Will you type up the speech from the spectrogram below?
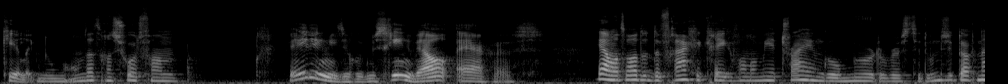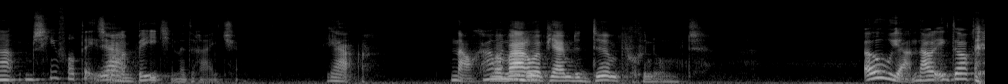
killing noemen? Omdat er een soort van... Weet ik niet zo goed. Misschien wel ergens. Ja, want we hadden de vraag gekregen van om meer triangle murderers te doen. Dus ik dacht, nou, misschien valt deze Ja. wel een beetje in het rijtje. Ja. Nou, gaan maar we waarom naar heb jij hem de dump genoemd? Oh ja, nou, ik dacht...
